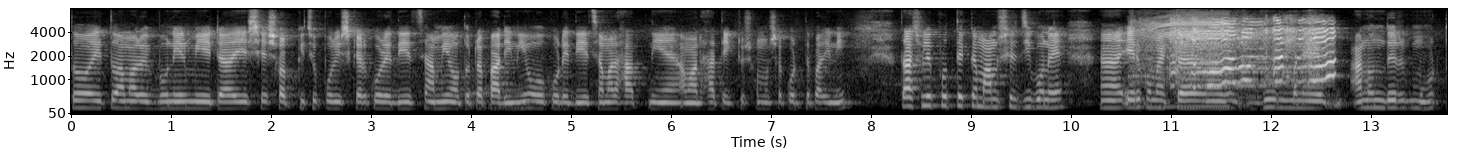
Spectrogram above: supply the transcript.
তো এই তো আমার ওই বোনের মেয়েটা এসে সব কিছু পরিষ্কার করে দিয়েছে। আমি অতটা পারিনি, ও করে দিয়েছে আমার হাত নিয়ে। আমার হাতে একটু সমস্যা করতে পারিনি। তা আসলে প্রত্যেকটা মানুষের জীবনে এরকম একটা মানে আনন্দের মুহূর্ত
